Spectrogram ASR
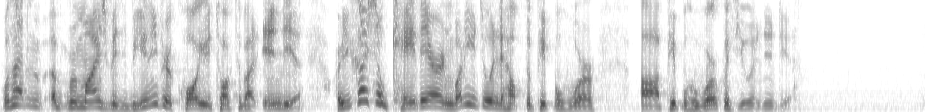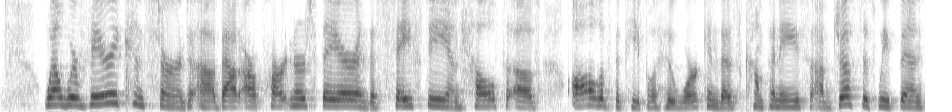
Well, that reminds me, at the beginning of your call, you talked about India. Are you guys okay there? And what are you doing to help the people who are uh, people who work with you in India? Well, we're very concerned uh, about our partners there and the safety and health of all of the people who work in those companies, um, just as we've been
